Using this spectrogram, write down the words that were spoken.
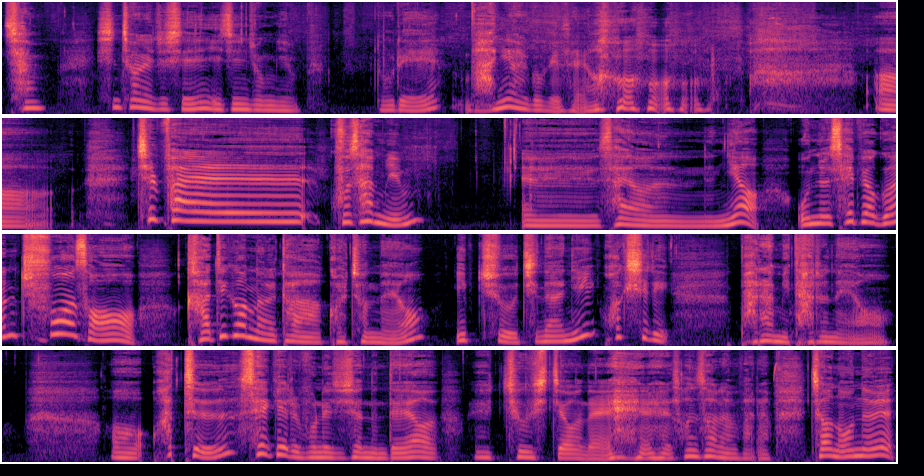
참, 신청해 주신 이진종님 노래 많이 알고 계세요. 아, 7893님 에, 사연은요, 오늘 새벽은 추워서 가디건을 다 걸쳤네요. 입추 지나니 확실히 바람이 다르네요. 어, 하트 3개를 보내주셨는데요. 예, 좋으시죠? 네. 선선한 바람. 전 오늘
